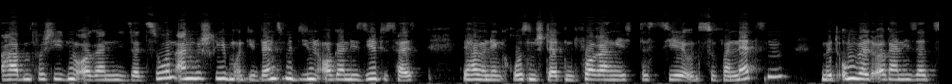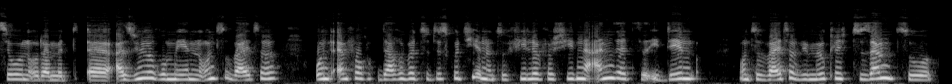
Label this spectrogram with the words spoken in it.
haben verschiedene Organisationen angeschrieben und Events mit ihnen organisiert. Das heißt, wir haben in den großen Städten vorrangig das Ziel, uns zu vernetzen mit Umweltorganisationen oder mit äh, Asylrumänen und so weiter und einfach darüber zu diskutieren und so viele verschiedene Ansätze, Ideen und so weiter wie möglich zusammenzuführen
